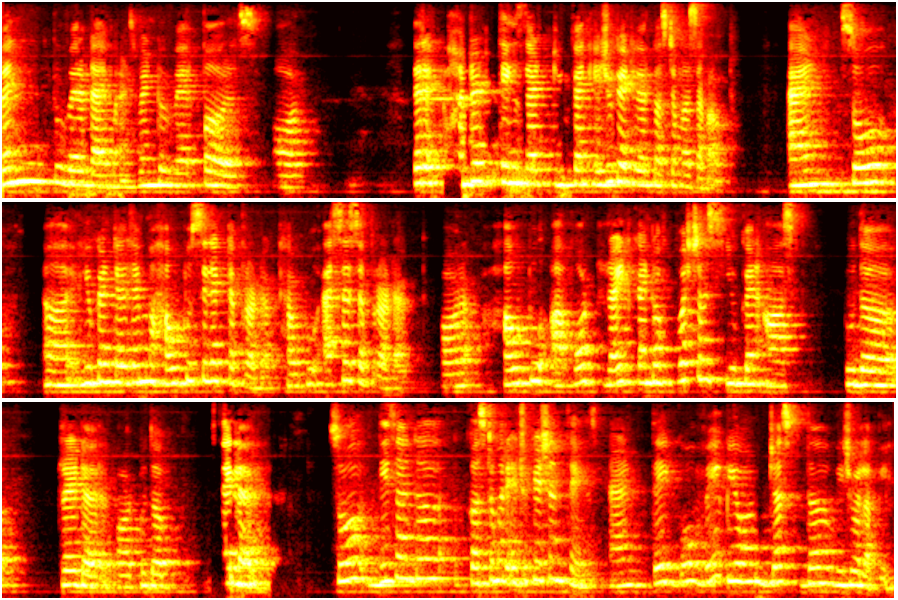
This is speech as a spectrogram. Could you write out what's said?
when to wear diamonds when to wear pearls or there are hundred things that you can educate your customers about and so uh, you can tell them how to select a product, how to assess a product, or how to uh, what right kind of questions you can ask to the trader or to the seller. So these are the customer education things, and they go way beyond just the visual appeal.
